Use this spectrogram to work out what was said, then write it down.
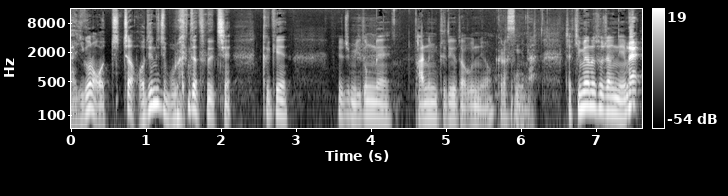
야 이건 어, 진짜 어디 있는지 모르겠다 도대체. 그게 요즘 이 동네 반응들이더군요. 그렇습니다. 자 김현우 소장님. 네.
